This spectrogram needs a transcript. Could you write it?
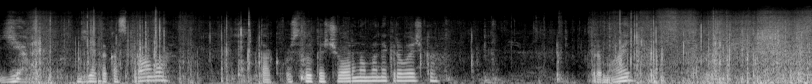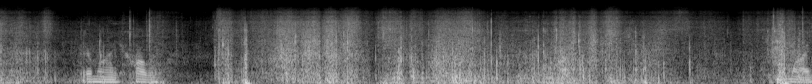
Є. Є така справа. Так, ось тут чорна в мене кривичка. Тримай. Тримай, хавай. Тримай.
